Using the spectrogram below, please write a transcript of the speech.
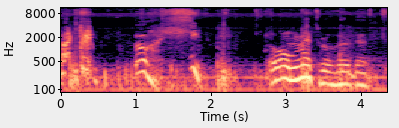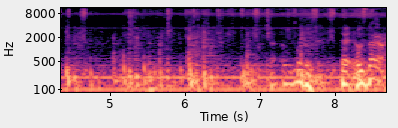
Oh, shit! Oh, Metro heard that. Uh, what is it? Hey, who's there?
